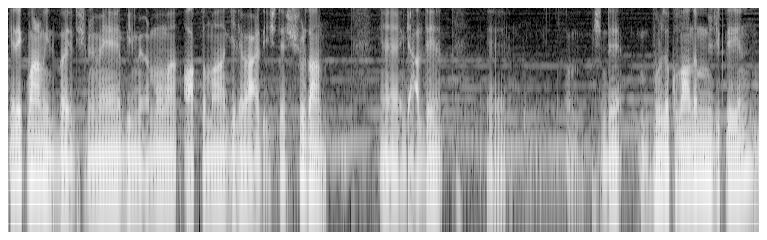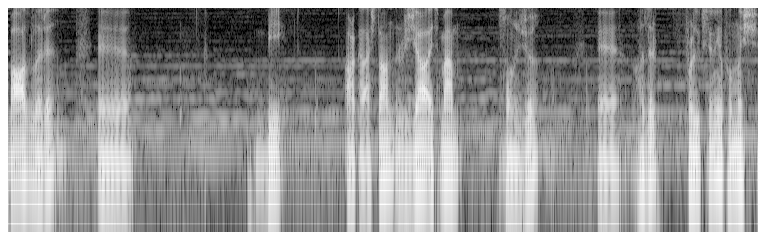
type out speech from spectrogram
gerek var mıydı böyle düşünmeye bilmiyorum ama aklıma geliverdi işte. Şuradan e, geldi. E, şimdi burada kullandığım müziklerin bazıları e, bir arkadaştan rica etmem sonucu e, hazır prodüksiyonu yapılmış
